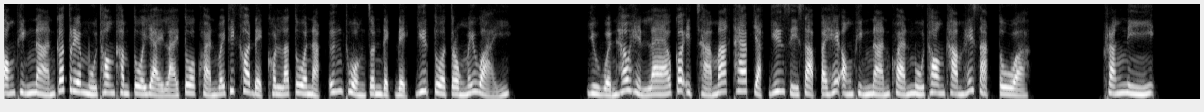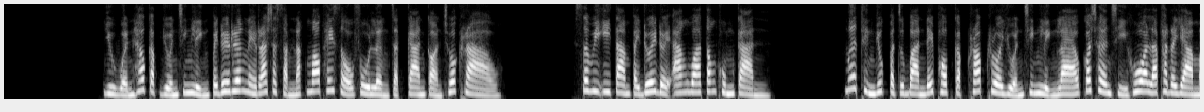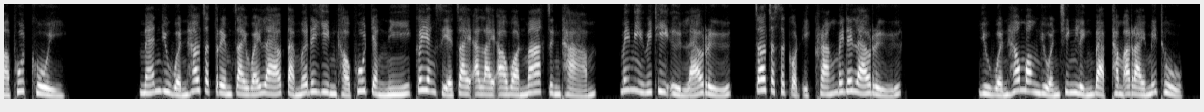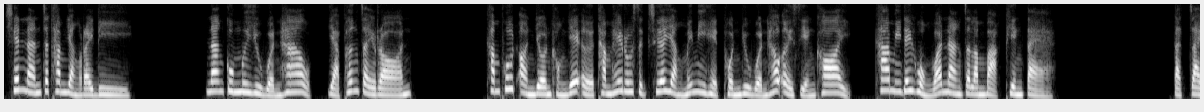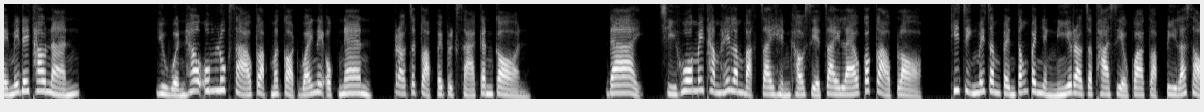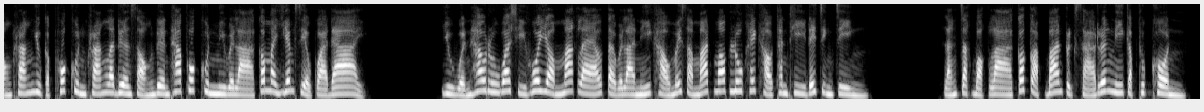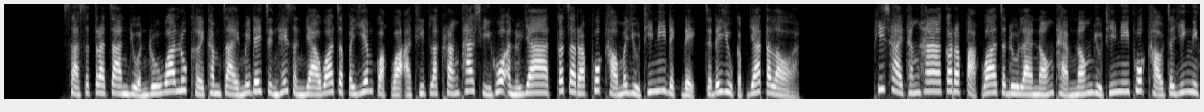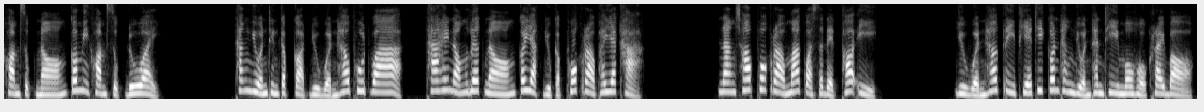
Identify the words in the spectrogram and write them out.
อองพิงหนานก็เตรียมหมูทองคำตัวใหญ่หลายตัวแขวนไว้ที่คอเด็กคนละตัวหนักอึ้งถ่วงจนเด็กๆ ยืดตัวตรงไม่ไหว อยู่เหวินเฮาเห็นแล้วก็อิจฉามากแทบอยากยื่นศีรษะไปให้อองพิงหนานแขวนหมูทองคำให้สักตัว ครั้งนี้อยู่เหวินเฮากับหยวนชิงหลิงไปด้วยเรื่องในราชสำนักมอบให้โสฟูเหลิงจัดการก่อนชั่วคราวสวีอีตามไปด้วยโดยอ้างว่าต้องคุ้มกัน เมื่อถึงยุคปัจจุบันได้พบกับครอบครัวหยวนชิงหลิงแล้วก็เชิญฉีหัวและภรรยามาพูดคุย แม้นอยู่เหวินเฮาจะเตรียมใจไว้แล้ว แต่เมื่อได้ยินเขาพูดอย่างนี้ก็ยังเสียใจอะไรอาวรมากจึงถาม ไม่มีวิธีอื่นแล้วหรือ เจ้าจะสะกดอีกครั้งไม่ได้แล้วหรืออยู่เหวินเฮามองหยวนชิงหลิงแบบทำอะไรไม่ถูก เช่นนั้นจะทำอย่างไรดี นางกุมมืออยู่เหวินเฮาอย่าเพิ่งใจร้อน คำพูดอ่อนโยนของเย่เอ๋อทำให้รู้สึกเชื่ออย่างไม่มีเหตุผลอยู่หวนเฮาเอ่ยเสียงค่อย ข้ามิได้ห่วงว่านางจะลำบากเพียงแต่ ตัดใจไม่ได้เท่านั้น อยู่หวนเฮาอุ้มลูกสาวกลับมากอดไว้ในอกแน่น เราจะกลับไปปรึกษากันก่อน ได้ฉีหัวไม่ทำให้ลำบากใจเห็นเขาเสียใจแล้วก็กล่าวปลอบ ที่จริงไม่จำเป็นต้องเป็นอย่างนี้เราจะพาเสี่ยวกวากลับปีละสองครั้งอยู่กับพวกคุณครั้งละเดือนสองเดือนถ้าพวกคุณมีเวลาก็มาเยี่ยมเสี่ยวกวาได้ อยู่เหวินเฮารู้ว่าฉีหัวยอมมากแล้ว แต่เวลานี้เขาไม่สามารถมอบลูกให้เขาทันทีได้จริง ๆ หลังจากบอกลาก็กลับบ้านปรึกษาเรื่องนี้กับทุกคน ศาสตราจารย์หยวนรู้ว่าลูกเคยทำใจไม่ได้จึงให้สัญญาว่าจะไปเยี่ยมกวักวาอาทิตย์ละครั้งถ้าฉีหัวอนุญาตก็จะรับพวกเขามาอยู่ที่นี่เด็กๆ จะได้อยู่กับย่าตลอด พี่ชายทั้งห้าก็รับปากว่าจะดูแลน้องแถมน้องอยู่ที่นี่พวกเขาจะยิ่งมีความสุขน้องก็มีความสุขด้วยทั้งหยวนถึงกับกอดอยู่เหวินเฮาพูดว่า ถ้าให้น้องเลือกน้องก็อยากอยู่กับพวกเราพะยะค่ะ นางชอบพวกเรามากกว่าเสด็จพ่ออีก อยู่เหวินเฮาตีเพี้ยที่ก้นทางหยวนทันทีโมโหใครบอก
